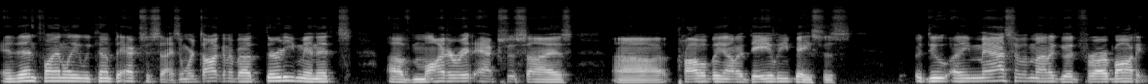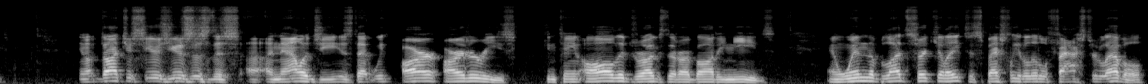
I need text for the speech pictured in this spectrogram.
And then finally, we come to exercise, and we're talking about 30 minutes of moderate exercise, uh, probably on a daily basis, do a massive amount of good for our bodies. You know, Dr. Sears uses this uh, analogy: is that we our arteries contain all the drugs that our body needs and when the blood circulates, especially at a little faster level,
